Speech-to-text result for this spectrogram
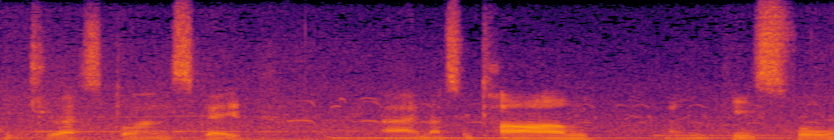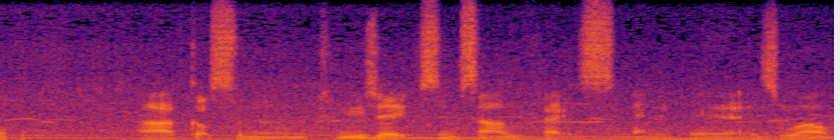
picturesque landscape, uh, nice and calm and peaceful. Uh, I've got some music, some sound effects in here as well.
